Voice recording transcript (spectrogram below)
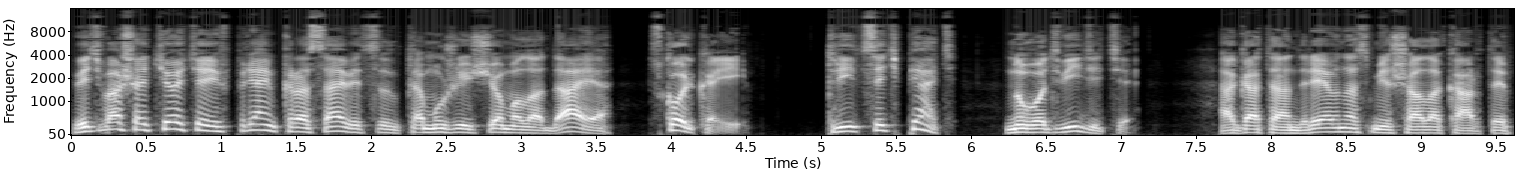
Ведь ваша тетя и впрямь красавица, к тому же еще молодая. Сколько ей? Тридцать пять. Ну вот видите. Агата Андреевна смешала карты.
